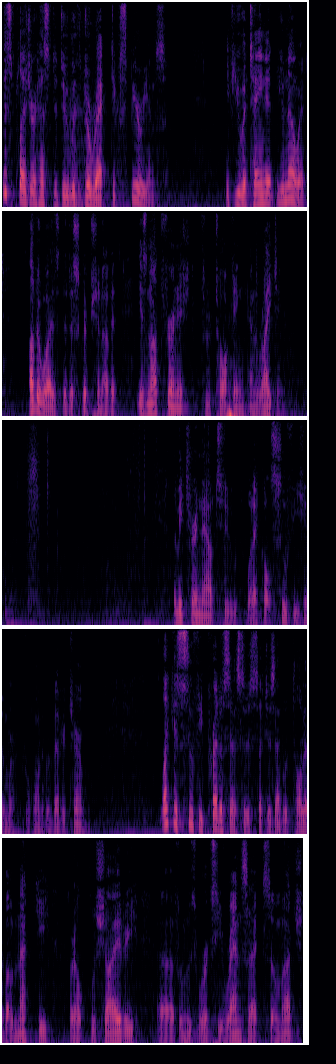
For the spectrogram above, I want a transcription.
This pleasure has to do with direct experience. If you attain it, you know it. Otherwise, the description of it is not furnished through talking and writing. Let me turn now to what I call Sufi humor, for want of a better term. Like his Sufi predecessors, such as Abu Talib al-Makki or al-Qushayri, uh, from whose works he ransacked so much,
